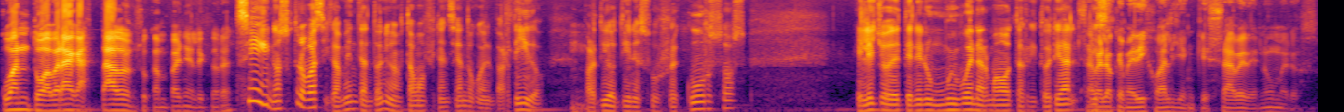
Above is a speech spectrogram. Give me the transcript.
cuánto habrá gastado en su campaña electoral? Sí, nosotros básicamente, Antonio, nos estamos financiando con el partido. El mm. partido tiene sus recursos. El hecho de tener un muy buen armado territorial. ¿Sabe lo que me dijo alguien que sabe de números?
